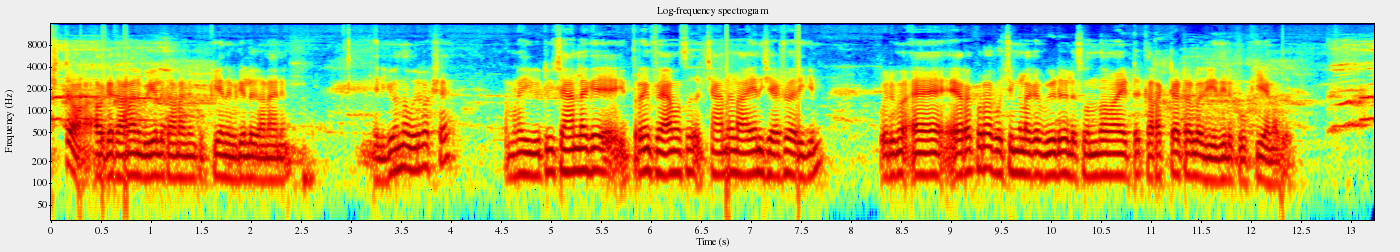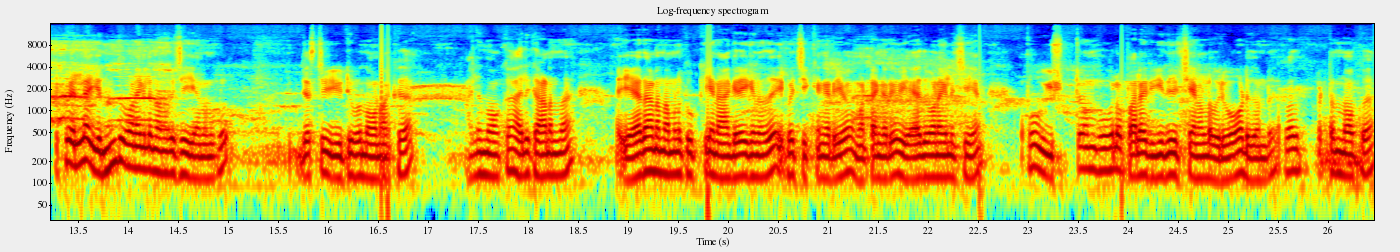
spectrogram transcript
ഇഷ്ടമാണ് അതൊക്കെ കാണാനും വീഡിയോയിൽ കാണാനും കുക്ക് ചെയ്യുന്ന വീഡിയോയിൽ കാണാനും. എനിക്ക് തോന്നുന്നു ഒരു പക്ഷേ നമ്മുടെ യൂട്യൂബ് ചാനലൊക്കെ ഇത്രയും ഫേമസ് ചാനലായതിനു ശേഷമായിരിക്കും ഒരു ഏറെക്കുറെ കൊച്ചുങ്ങളൊക്കെ വീടുകളിൽ സ്വന്തമായിട്ട് കറക്റ്റായിട്ടുള്ള രീതിയിൽ കുക്ക് ചെയ്യണത്. ഇപ്പോൾ എല്ലാം എന്ത് വേണമെങ്കിലും നമുക്ക് ചെയ്യാം നമുക്ക്. ജസ്റ്റ് യൂട്യൂബ് ഒന്ന് ഓണാക്കുക. അതിൽ നോക്കുക അതിൽ കാണുന്ന ഏതാണ് നമ്മൾ കുക്ക് ചെയ്യാൻ ആഗ്രഹിക്കുന്നത്. ഇപ്പോൾ ചിക്കൻ കറിയോ മട്ടൻ കറിയോ ഏത് വേണമെങ്കിലും ചെയ്യാം. അപ്പോൾ ഇഷ്ടം പോലെ പല രീതിയിൽ ചെയ്യാനുള്ള ഒരുപാട് ഇതുണ്ട്. അപ്പോൾ പെട്ടെന്ന് നോക്കുക.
